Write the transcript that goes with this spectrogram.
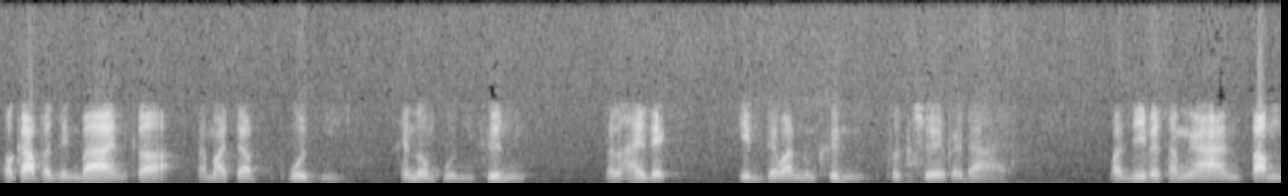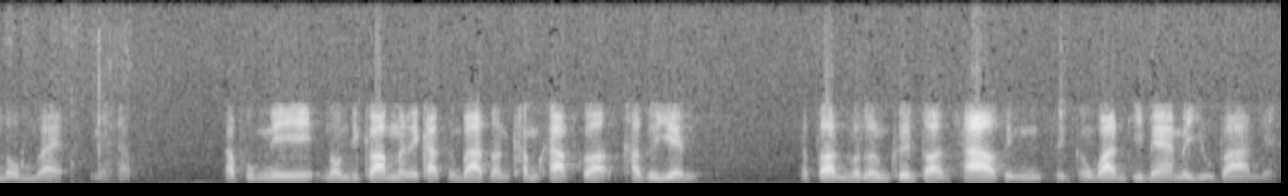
พอกลับมาถึงบ้านก็สามารถจะอุ่นให้นมอุ่นขึ้น แล้วก็ให้เด็กกินแต่วันรุ่งขึ้นทดเชยไปได้ วันนี้ไปทำงานปั๊มนมไว้นะครับแล้วพรุ่งนี้นมที่กลัมมาในกลับถึงบ้านตอนค่ำๆก็เข้าตู้เย็นแล้วตอนวันรุ่งขึ้นตอนเช้าถึงถึงกลางวันที่แม่ไม่อยู่บ้านเนี่ย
